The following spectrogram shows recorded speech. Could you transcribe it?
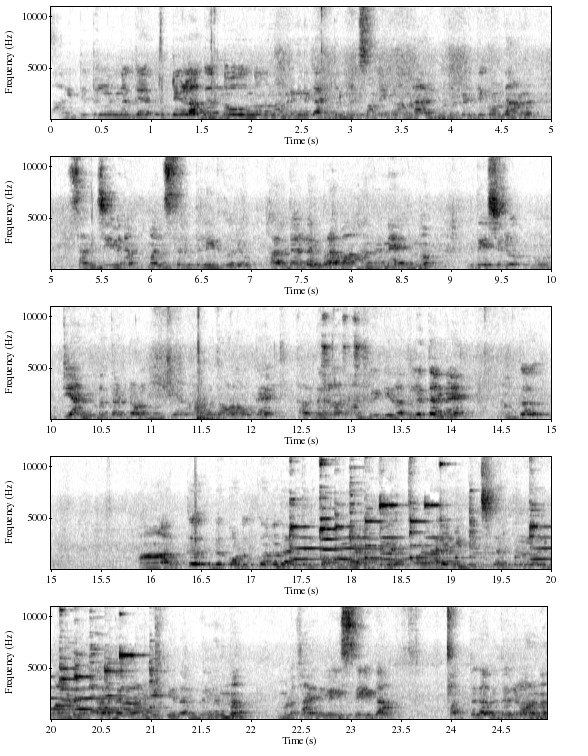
സാഹിത്യത്തിൽ നിന്നൊക്കെ കുട്ടികൾ അകന്നു പോകുന്നു നമ്മളിങ്ങനെ കരുതുന്ന ഒരു സമയത്ത് നമ്മളെ അത്ഭുതപ്പെടുത്തിക്കൊണ്ടാണ് സഞ്ജീവനം മത്സരത്തിലേക്ക് ഒരു കവിതകളുടെ ഒരു പ്രവാഹം തന്നെയായിരുന്നു. ഏകദേശം ഒരു നൂറ്റി അൻപത്തെട്ടോളം നൂറ്റി അറുപതോളം ഒക്കെ കവിതകളാണ് നമുക്ക് കിട്ടിയത്. അതിൽ തന്നെ നമുക്ക് ആർക്ക് ഇത് കൊടുക്കുമെന്ന തരത്തിൽ തോന്നുന്ന തരത്തിൽ വളരെ മികച്ച തരത്തിലുള്ള ഒരുപാട് കവിതകളാണ് കിട്ടിയത്. അതിൽ നിന്ന് നമ്മൾ ഫൈനലൈസ് ചെയ്ത പത്ത് കവിതകളാണ്.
